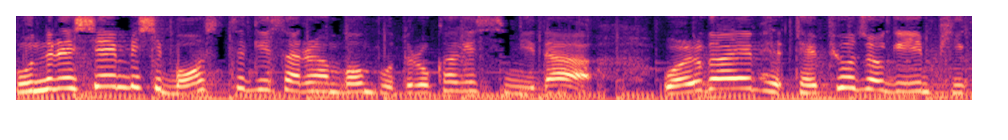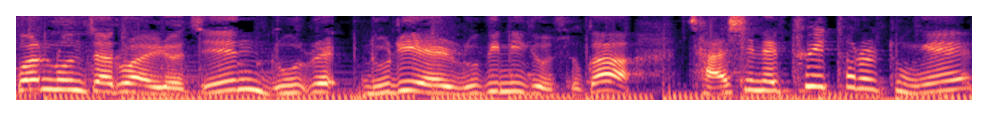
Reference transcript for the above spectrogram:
오늘의 CNBC must 기사를 한번 보도록 하겠습니다. 월가의 대표적인 비관론자로 알려진 누리엘 루비니 교수가 자신의 트위터를 통해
